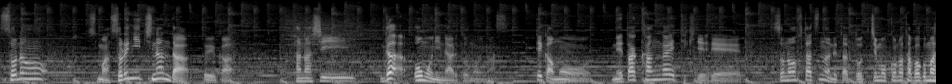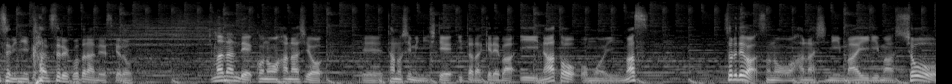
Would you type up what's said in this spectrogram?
そのまあそれにちなんだというか話が主になると思います。てかもうネタ考えてきててその2つのネタどっちもこのタバコ祭りに関することなんですけどまあなんでこの話を、えー楽しみにしていただければいいなと思います。それではそのお話に参りましょ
